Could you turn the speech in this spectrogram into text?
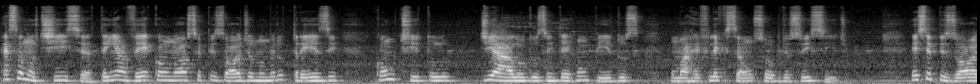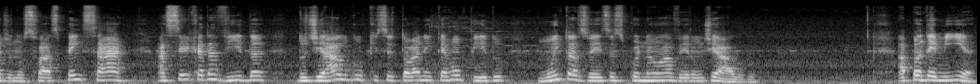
Essa notícia tem a ver com o nosso episódio número 13, com o título Diálogos Interrompidos Uma reflexão sobre o suicídio. Esse episódio nos faz pensar acerca da vida, do diálogo que se torna interrompido muitas vezes por não haver um diálogo. A pandemia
